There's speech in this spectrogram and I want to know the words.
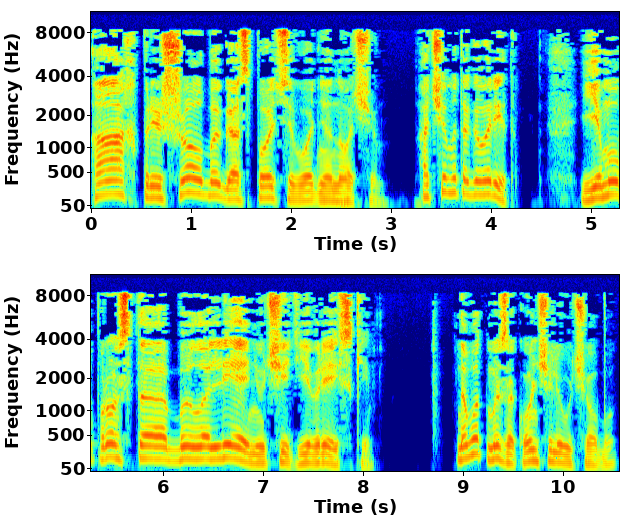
«Ах, пришел бы Господь сегодня ночью!» О чем это говорит? Ему просто было лень учить еврейский. Но вот мы закончили учебу.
